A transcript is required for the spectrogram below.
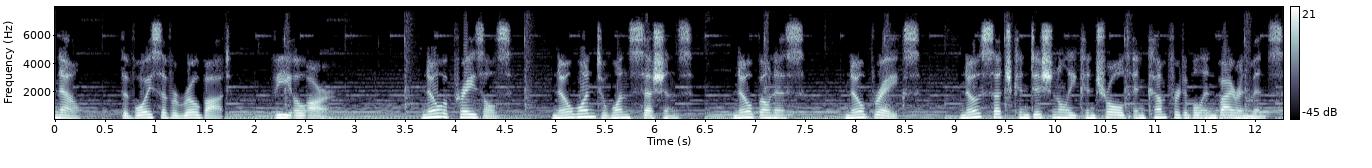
Now, the voice of a robot, VOR. No appraisals, no one-to-one -one sessions, no bonus, no breaks, no such conditionally controlled and comfortable environments,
